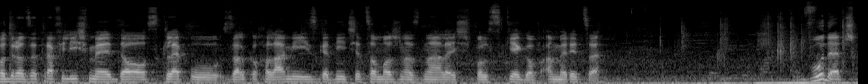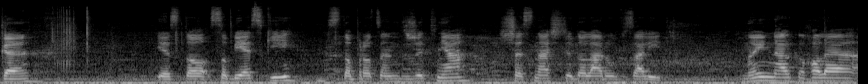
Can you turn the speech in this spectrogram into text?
Po drodze trafiliśmy do sklepu z alkoholami i zgadnijcie co można znaleźć polskiego w Ameryce. Wódeczkę. Jest to Sobieski, 100% żytnia, 16 dolarów za litr. No inne alkohole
